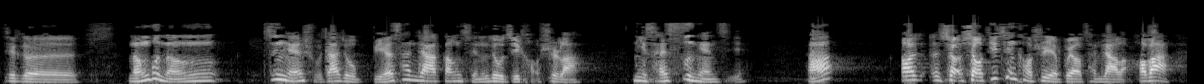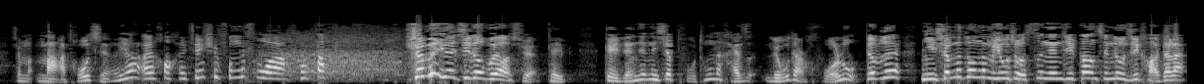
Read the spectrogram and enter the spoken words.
这个能不能？今年暑假就别参加钢琴六级考试了，你才四年级，啊啊小小提琴考试也不要参加了，好吧？什么马头琴，哎呀，爱好还真是丰富啊！哈哈，什么乐器都不要学，给给人家那些普通的孩子留点活路，对不对？你什么都那么优秀，四年级钢琴六级考下来，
